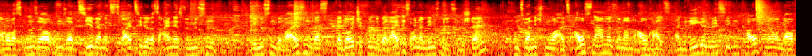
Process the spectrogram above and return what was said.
aber was unser, unser Ziel, wir haben jetzt zwei Ziele. Das eine ist, wir müssen, wir müssen beweisen, dass der deutsche Kunde bereit ist, Online-Lebensmittel zu bestellen. Und zwar nicht nur als Ausnahme, sondern auch als einen regelmäßigen Kauf ne, und auch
